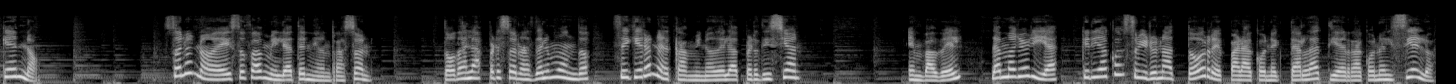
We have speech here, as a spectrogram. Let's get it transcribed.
que no. Solo Noé y su familia tenían razón. Todas las personas del mundo siguieron el camino de la perdición. En Babel, la mayoría quería construir una torre para conectar la tierra con el cielo,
